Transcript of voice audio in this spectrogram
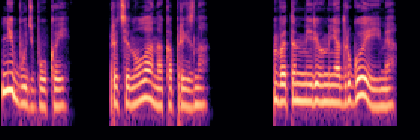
не будь букой», — протянула она капризно. «В этом мире у меня другое имя».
